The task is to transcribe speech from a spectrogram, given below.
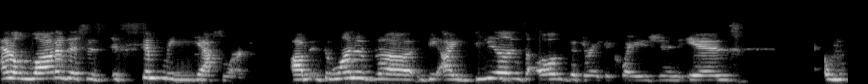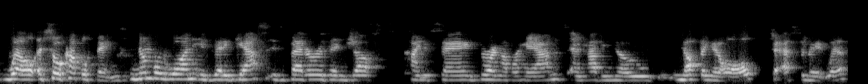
And a lot of this is, is simply guesswork. Um, the, one of the, the ideas of the Drake equation is, well, so a couple things. Number one is that a guess is better than just kind of saying, throwing up our hands and having no, nothing at all to estimate with.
